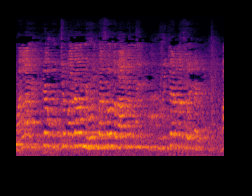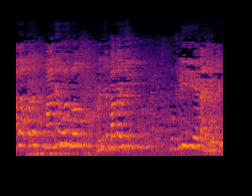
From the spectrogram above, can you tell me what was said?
मला इतक्या उच्च पदावर घेऊन बसवलं बाबांनी. विचारलं सोय काय मला परत मागे वळून म्हणजे बघायची कुठलीही हे राहिली नाही.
